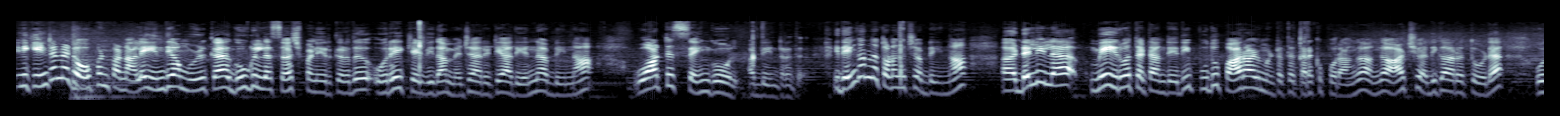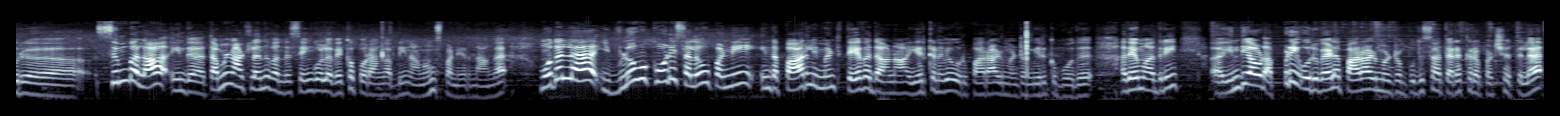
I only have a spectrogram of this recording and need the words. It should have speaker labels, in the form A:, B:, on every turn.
A: இன்னைக்கு internet open பண்ணாலே India முழுக்க கூகுளில் சர்ச் பண்ணியிருக்கிறது ஒரே கேள்வி தான் மெஜாரிட்டி அது என்ன அப்படின்னா வாட் இஸ் செங்கோல் அப்படின்றது. இது எங்கேருந்து தொடங்குச்சு அப்படின்னா டெல்லியில் மே இருபத்தெட்டாம் தேதி புது பாராளுமன்றத்தை திறக்க போகிறாங்க அங்கே ஆட்சி அதிகாரத்தோட ஒரு சிம்பிளாக இந்த தமிழ்நாட்டிலேருந்து வந்த செங்கோலை வைக்க போகிறாங்க அப்படின்னு அனௌன்ஸ் பண்ணியிருந்தாங்க. முதல்ல இவ்வளவு கோடி செலவு பண்ணி இந்த பார்லிமெண்ட் தேவைதானா ஏற்கனவே ஒரு பாராளுமன்றம் இருக்கும்போது அதே மாதிரி இந்தியாவோட அப்படி ஒரு வேளை பாராளுமன்றம் புதுசாக திறக்கிற பட்சத்தில்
